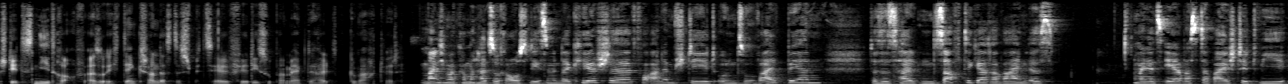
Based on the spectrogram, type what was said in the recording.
steht es nie drauf. Also ich denke schon, dass das speziell für die Supermärkte halt gemacht wird. manchmal kann man halt so rauslesen, wenn da Kirsche vor allem steht und so Waldbeeren, dass es halt ein saftigerer Wein ist. Wenn jetzt eher was dabei steht wie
